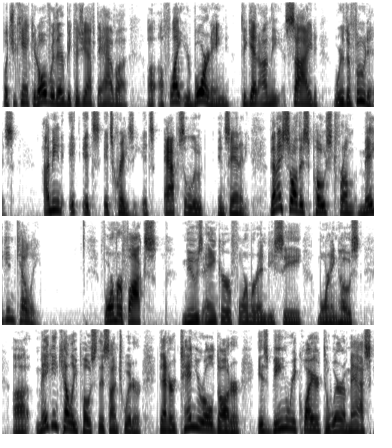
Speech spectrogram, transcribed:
But you can't get over there because you have to have a, a, a flight you're boarding to get on the side where the food is. I mean, it, it's it's crazy. It's absolute insanity. Then I saw this post from Megyn Kelly, former Fox News anchor, former NBC morning host. Uh, Megyn Kelly posts this on Twitter that her 10 year old daughter is being required to wear a mask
